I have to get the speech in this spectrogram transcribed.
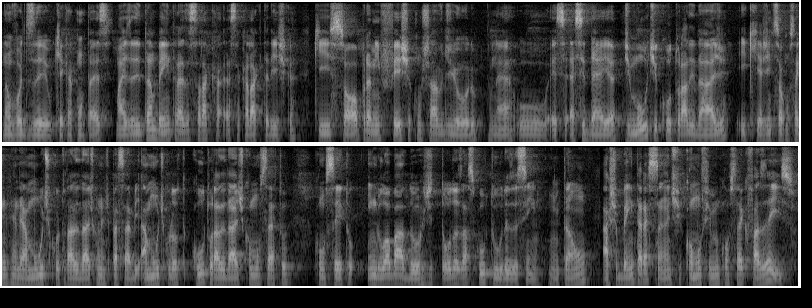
não vou dizer o que é que acontece, mas ele também traz essa, essa característica que só para mim fecha com chave de ouro, né? O, esse, essa ideia de multiculturalidade e que a gente só consegue entender a multiculturalidade quando a gente percebe a multiculturalidade como um certo conceito englobador de todas as culturas, assim. Então, acho bem interessante como o filme consegue fazer isso.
